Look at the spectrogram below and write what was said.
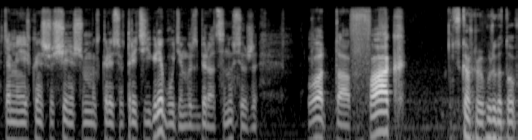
Хотя у меня есть, конечно, ощущение, что мы, скорее всего, в третьей игре будем разбираться, но все же. What the fuck? Скажешь, как уже готов.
